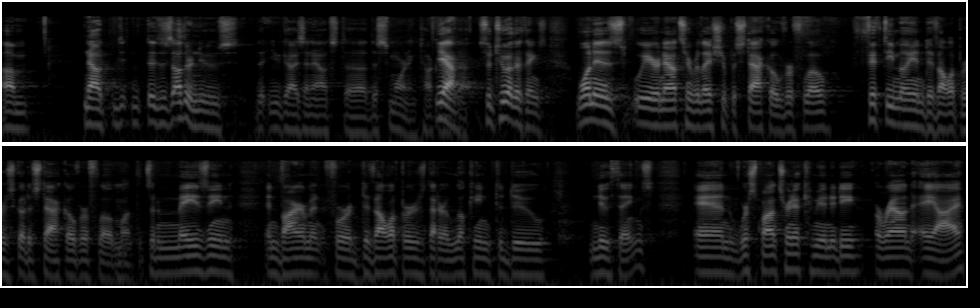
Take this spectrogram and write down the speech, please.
Um, now, there's other news that you guys announced uh, this morning. Talk yeah, about that. so two other things. One is we are announcing a relationship with Stack Overflow. 50 million developers go to Stack Overflow a month. It's an amazing environment for developers that are looking to do new things. And we're sponsoring a community around AI.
